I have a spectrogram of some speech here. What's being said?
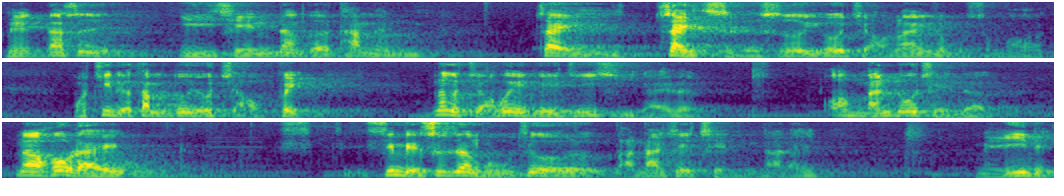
没，但是以前那个他们在在职的时候有缴那一种什么，我记得他们都有缴费，那个缴费累积起来的，哦，蛮多钱的。那后来新北市政府就把那些钱拿来，每一年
